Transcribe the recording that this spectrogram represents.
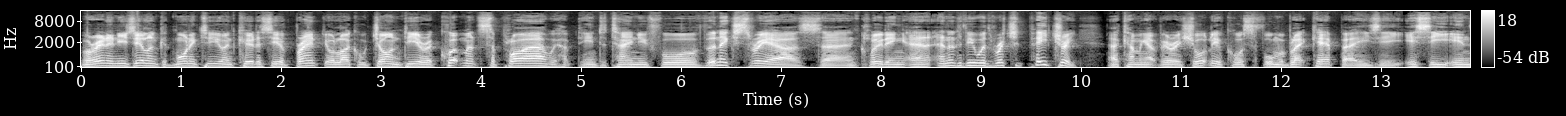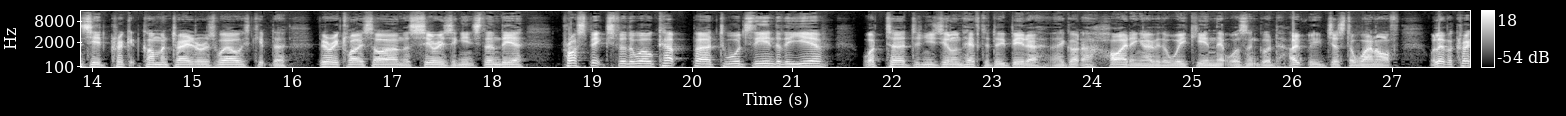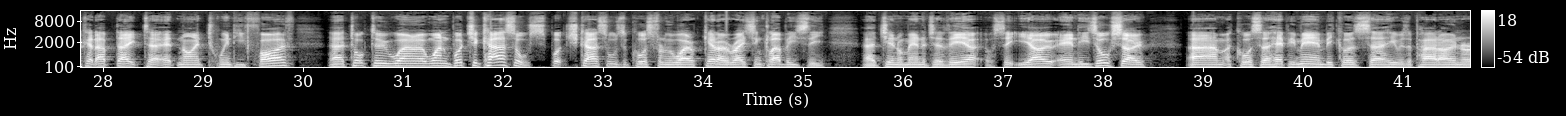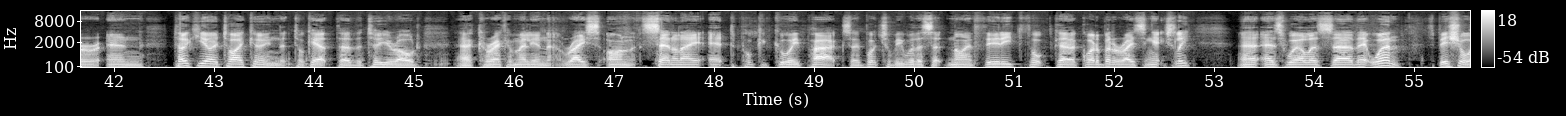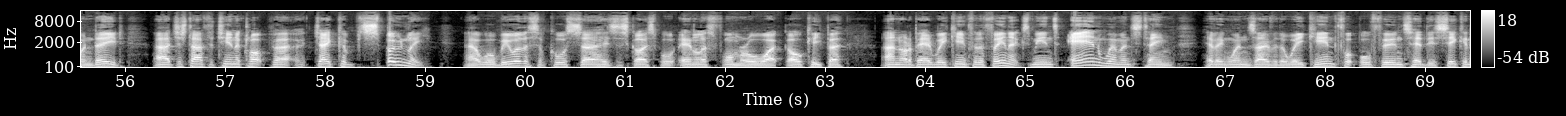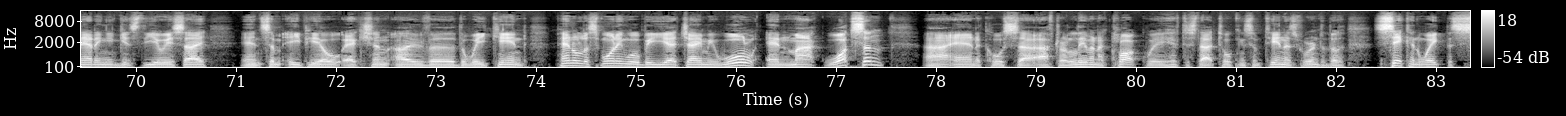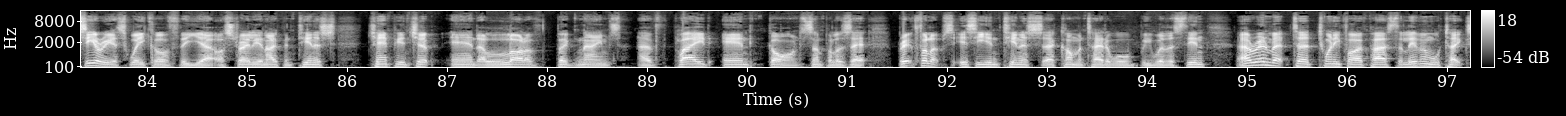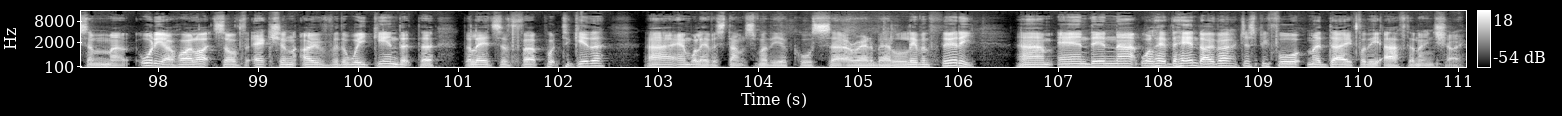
Morena, New Zealand, good morning to you and courtesy of Brent, your local John Deere equipment supplier. We hope to entertain you for the next three hours, uh, including an, an interview with Richard Petrie uh, coming up very shortly. Of course, former Black Cap. Uh, he's the SENZ cricket commentator as well. He's kept a very close eye on the series against India. Prospects for the World Cup uh, towards the end of the year. What uh, do New Zealand have to do better? They got a hiding over the weekend. That wasn't good. Hopefully, just a one-off. We'll have a cricket update uh, at 9:25. Uh, talk to uh, one Butcher Castles. Butcher Castles, of course, from the Waikato Racing Club. He's the uh, general manager there, or CEO, and he's also um, of course, a happy man because uh, he was a part owner in Tokyo Tycoon that took out the, the two-year-old uh, Karaka Million race on Saturday at Pukekohe Park. So Butch will be with us at 9.30 to talk uh, quite a bit of racing, actually, uh, as well as uh, that win. Special indeed. Uh, just after 10 o'clock, uh, Jacob Spoonley will be with us. Of course, he's a Sky Sport analyst, former all-white goalkeeper. not a bad weekend for the Phoenix men's and women's team having wins over the weekend. Football Ferns had their second outing against the USA and some EPL action over the weekend. Panel this morning will be uh, Jamie Wall and Mark Watson. Uh, and of course, uh, after 11 o'clock, we have to start talking some tennis. We're into the second week, the serious week of the uh, Australian Open Tennis Championship, and a lot of big names have played and gone. Simple as that. Brett Phillips, SEN tennis uh, commentator, will be with us then. Uh, around about uh, 25 past 11, we'll take some uh, audio highlights of action over the weekend that the, the lads have uh, put together, uh, and we'll have a stump smithy, of course, around about 11.30. Um, and then we'll have the handover just before midday for the afternoon show.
